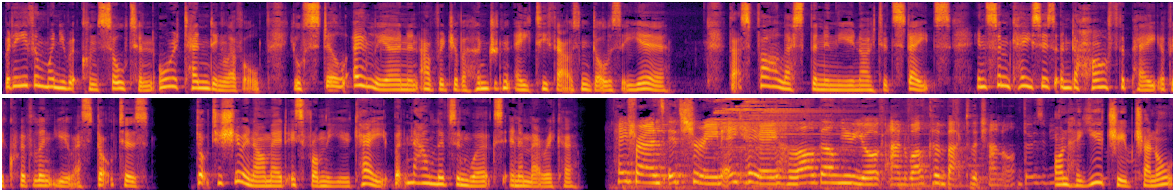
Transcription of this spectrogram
But even when you're at consultant or attending level, you'll still only earn an average of $180,000 a year. That's far less than in the United States, in some cases under half the pay of equivalent US doctors. Dr. Shirin Ahmed is from the UK, but now lives and works in America. Hey friends, it's Shireen, aka Halal Girl New York, and welcome back to the channel. On her YouTube channel,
